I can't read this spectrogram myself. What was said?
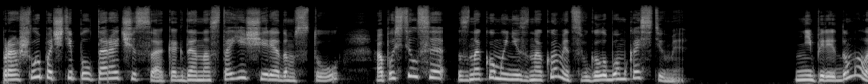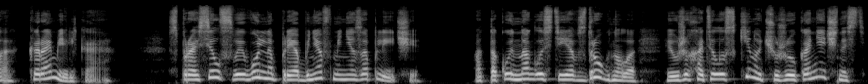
Прошло почти полтора часа, когда на стоящий рядом стул опустился знакомый незнакомец в голубом костюме. «Не передумала, карамелька?» — спросил, своевольно приобняв меня за плечи. От такой наглости я вздрогнула и уже хотела скинуть чужую конечность,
